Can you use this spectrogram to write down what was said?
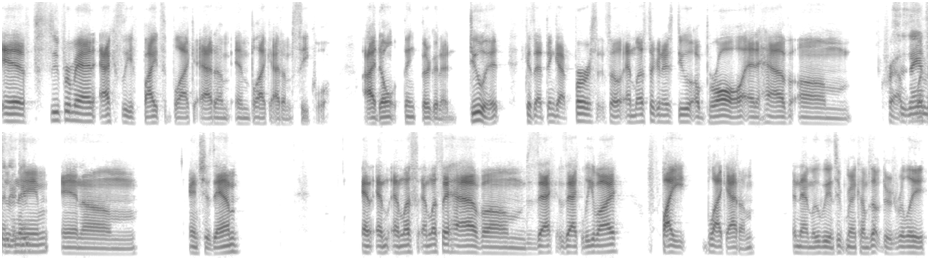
if Superman actually fights Black Adam in Black Adam sequel. I don't think they're gonna do it because I think at first, so unless they're gonna just do a brawl and have um crap, Shazam what's his name and um and Shazam. And, and unless unless they have um Zach Zach Levi fight Black Adam in that movie and Superman comes up, there's really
